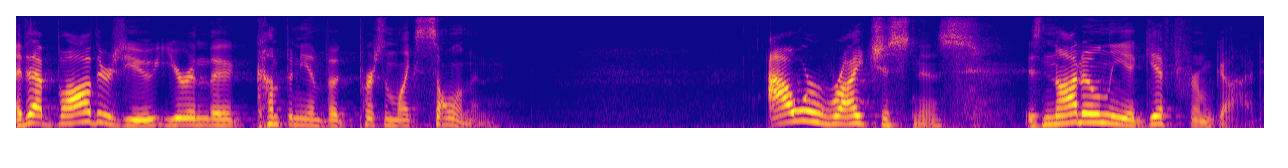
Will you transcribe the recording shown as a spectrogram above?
If that bothers you, you're in the company of a person like Solomon. Our righteousness is not only a gift from God,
